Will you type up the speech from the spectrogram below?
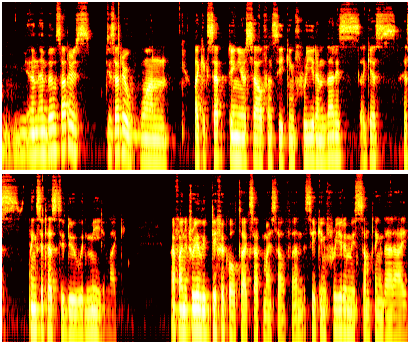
and and those others this other one like accepting yourself and seeking freedom that is i guess has things that has to do with me like i find it really difficult to accept myself and seeking freedom is something that i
